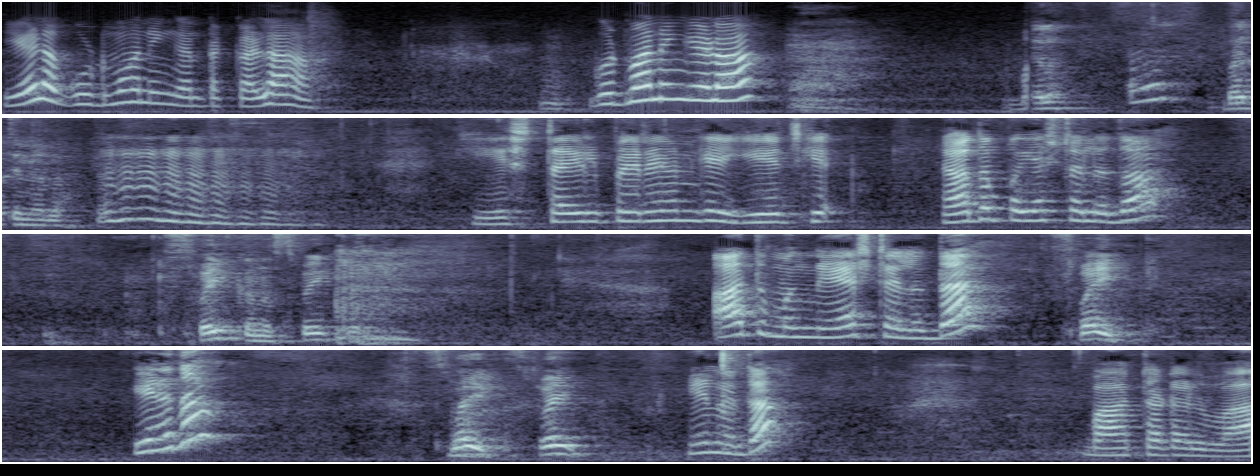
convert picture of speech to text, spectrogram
ಹೇಳ ಗುಡ್ ಮಾರ್ನಿಂಗ್ ಅಂತ ಕಳ ಗುಡ್ ಮಾರ್ನಿಂಗ್ ಹೇಳ. ಬರ್ತೀನಲ್ಲ. ಎಷ್ಟು ಸ್ಟೈಲ್ ಬೇರೆ ಅವನಿಗೆ ಏಜ್ಗೆ ಯಾವುದಪ್ಪ ಅದು? ಸ್ಪೈಕ್ ಅನ್ನ ಸ್ಪೈಕ್ ಆತು ಮಗ್ನೆ ಅದ? ಸ್ಪೈಕ್ ಏನದ? ಸ್ಪೈಕ್ ಸ್ಪೈಕ್ ಏನದ? ಮಾತಾಡಲ್ವಾ?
